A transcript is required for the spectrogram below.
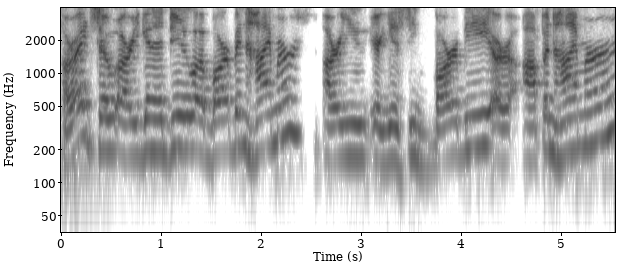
All right, so are you going to do a Barbenheimer? Are you are you going to see Barbie or Oppenheimer?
